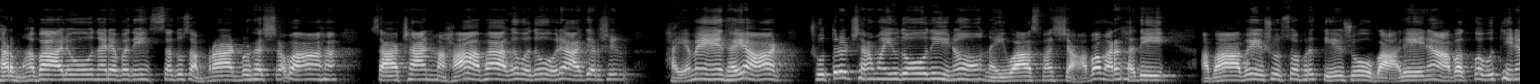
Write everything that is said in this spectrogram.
ധർമ്മപാലോ നരപതി സതു സമ്രാട് ബൃഹശ്രവാഹ. സാക്ഷാൻ മഹാഭാഗവതോ രാജർഷിർ ഹയമേധയാട് ക്ഷുതൃശ്രമയുതോ ദീനോ നൈവാസ്മശാപമർഹതി. അപാപേഷു സ്വഭൃത്യേഷു ബാലേന അപക്വബുദ്ധിന.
